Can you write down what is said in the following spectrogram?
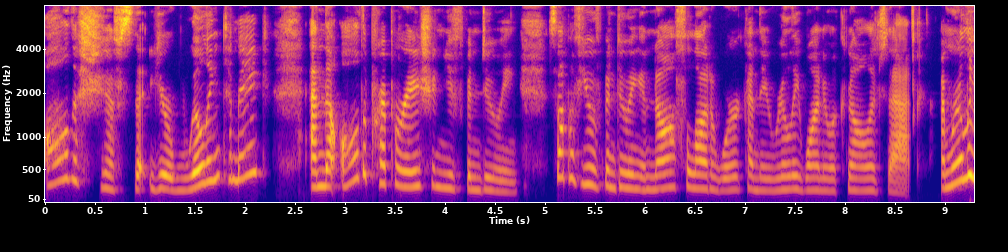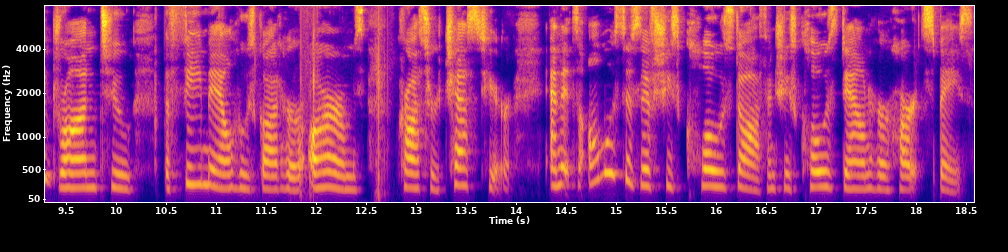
all the shifts that you're willing to make and the, all the preparation you've been doing. Some of you have been doing an awful lot of work and they really want to acknowledge that. I'm really drawn to the female who's got her arms across her chest here. And it's almost as if she's closed off and she's closed down her heart space.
